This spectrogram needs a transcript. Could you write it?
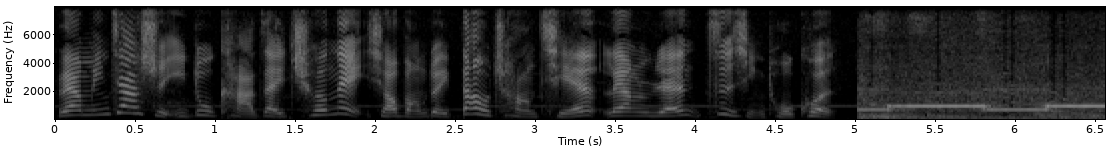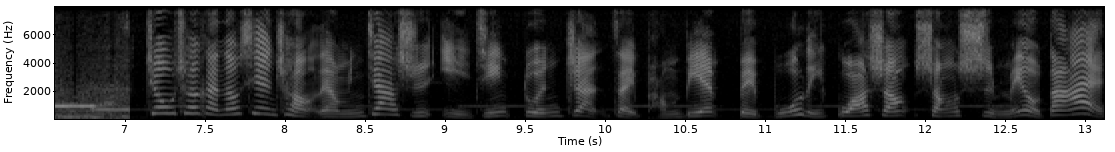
两名驾驶一度卡在车内，消防队到场前，两人自行脱困。救护车赶到现场，两名驾驶已经蹲站在旁边，被玻璃刮伤，伤势没有大碍，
